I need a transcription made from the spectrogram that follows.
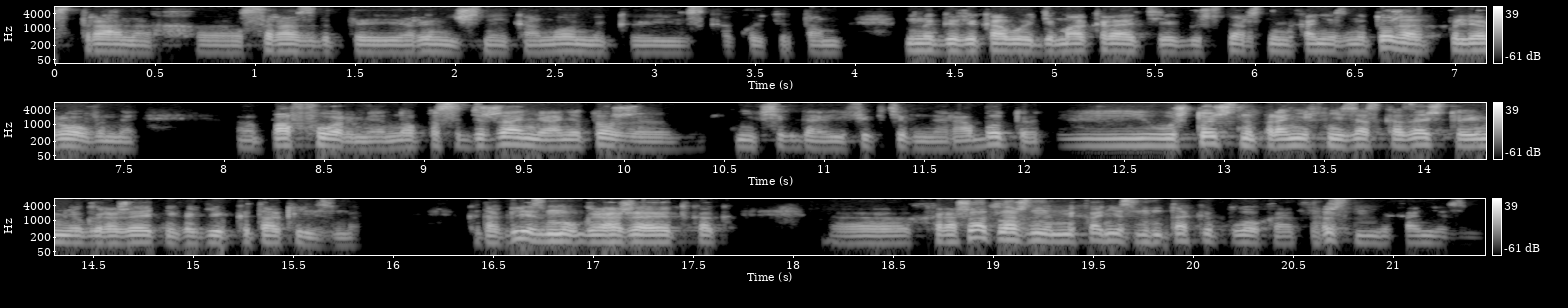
странах э, с развитой рыночной экономикой, с какой-то там многовековой демократией государственные механизмы тоже отполированы э, по форме, но по содержанию они тоже не всегда эффективно работают. И уж точно про них нельзя сказать, что им не угрожают никакие катаклизмы. Катаклизмы угрожают как э, хорошо отлаженным механизмом, так и плохо отлаженным механизмом.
